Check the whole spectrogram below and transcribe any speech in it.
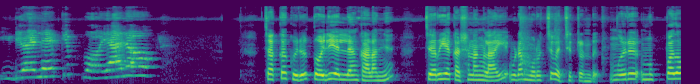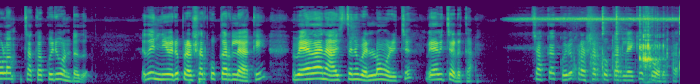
വീഡിയോയിലേക്ക് പോയാലോ? ചക്കക്കുരു തൊലിയെല്ലാം കളഞ്ഞ് ചെറിയ കഷണങ്ങളായി ഇവിടെ മുറിച്ച് വച്ചിട്ടുണ്ട്. ഒരു മുപ്പതോളം ചക്കക്കുരു ഉണ്ടത്. ഇത് ഇനി ഒരു പ്രഷർ കുക്കറിലാക്കി വേകാൻ ആവശ്യത്തിന് വെള്ളം ഒഴിച്ച് വേവിച്ചെടുക്കാം. ചക്കക്കുരു പ്രഷർ കുക്കറിലേക്ക് ഇട്ട് കൊടുക്കാം.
